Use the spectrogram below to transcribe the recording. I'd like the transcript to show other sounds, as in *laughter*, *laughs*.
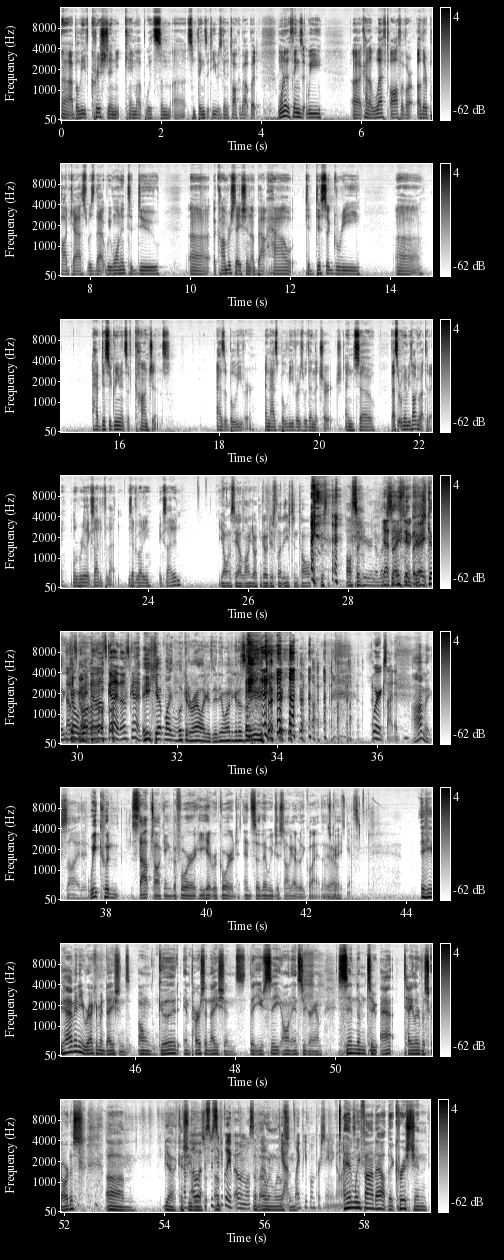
Uh, I believe Christian came up with some some things that he was going to talk about. But one of the things that we uh, kind of left off of our other podcast was that we wanted to do uh, a conversation about how to disagree, uh, have disagreements of conscience as a believer and as believers within the church. And so that's what we're going to be talking about today. We're really excited for that. Is everybody excited? Y'all want to see how long y'all can go? Just let Easton talk. *laughs* Just I'll sit here and nobody Yeah, I think say he's doing great. go- That go was on. good. No, that was good. That was good. He kept like looking around like, is anyone going to say anything? *laughs* We're excited. I'm excited. We couldn't stop talking before he hit record, and so then we just all got really quiet. That was Yeah. great. Yes. If you have any recommendations on good impersonations that you see on Instagram, send them to at Taylor Viscardis. Um, yeah, because she Owen- loves of- specifically of Owen Wilson. of though. Owen Wilson. Yeah, like people impersonating Owen. and we Wilson. find out that Christian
